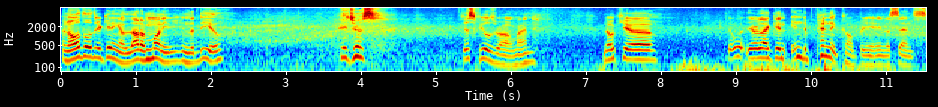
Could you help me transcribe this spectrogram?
And although they're getting a lot of money in the deal, it just just feels wrong, man. Nokia they were, like an independent company in a sense.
